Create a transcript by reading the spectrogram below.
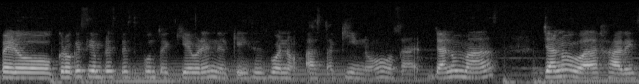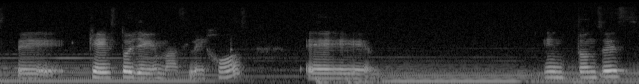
pero creo que siempre está este punto de quiebre en el que dices, bueno, hasta aquí, ¿no? O sea, ya no más, ya no me va a dejar este, que esto llegue más lejos. Eh, entonces,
